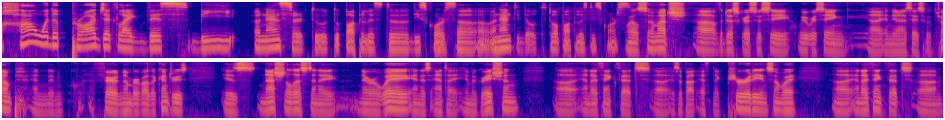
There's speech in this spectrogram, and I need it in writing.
How would a project like this be an answer to, to populist uh, discourse, uh, an antidote to a populist discourse? Well, so much of the discourse we see, we were seeing uh, in the United States with Trump and in a fair number of other countries, is nationalist in a narrow way and is anti immigration. Uh, and I think that uh, is about ethnic purity in some way. Uh, and I think that, um,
